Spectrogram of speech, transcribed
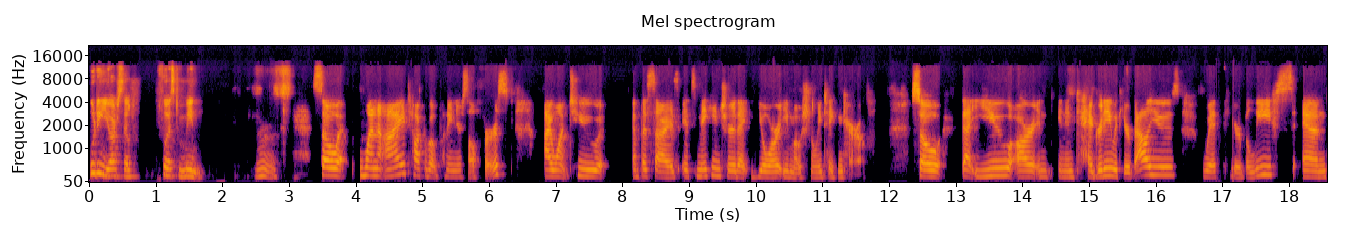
putting yourself first mean? Mm. So when I talk about putting yourself first, I want to emphasize it's making sure that you're emotionally taken care of. So that you are in, in integrity with your values, with your beliefs, and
